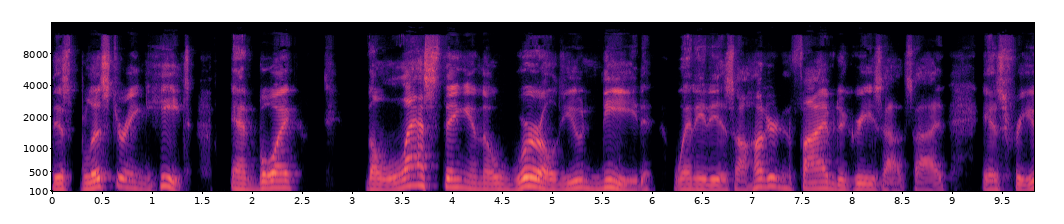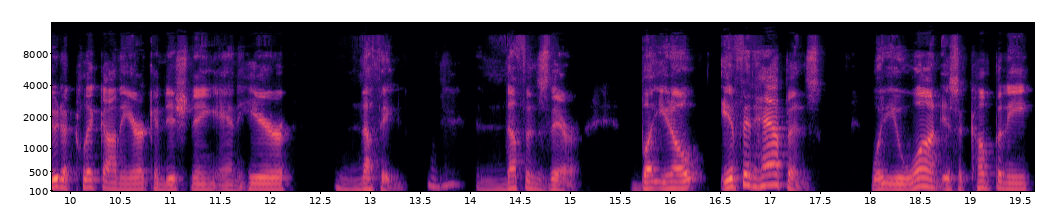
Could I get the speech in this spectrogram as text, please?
this blistering heat. And boy, the last thing in the world you need when it is 105 degrees outside is for you to click on the air conditioning and hear nothing. Mhm. Nothing's there. But you know, if it happens, what you want is a company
